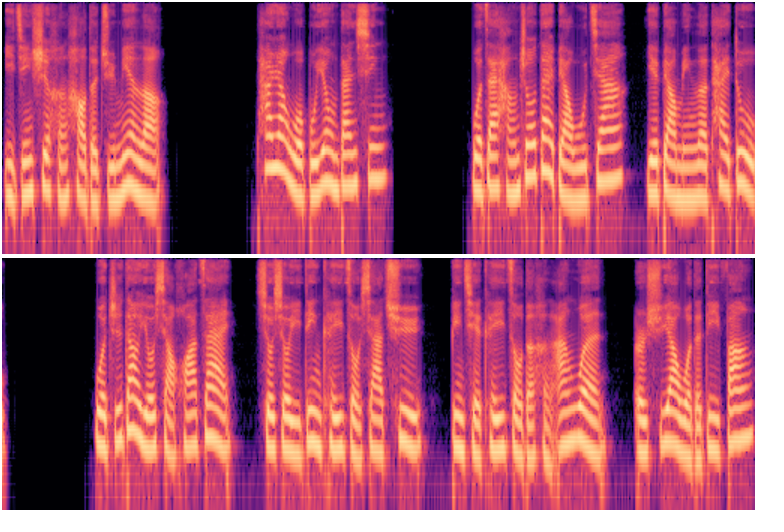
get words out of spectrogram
已经是很好的局面了。她让我不用担心。我在杭州代表吴家，也表明了态度。我知道有小花在，秀秀一定可以走下去，并且可以走得很安稳。而需要我的地方，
